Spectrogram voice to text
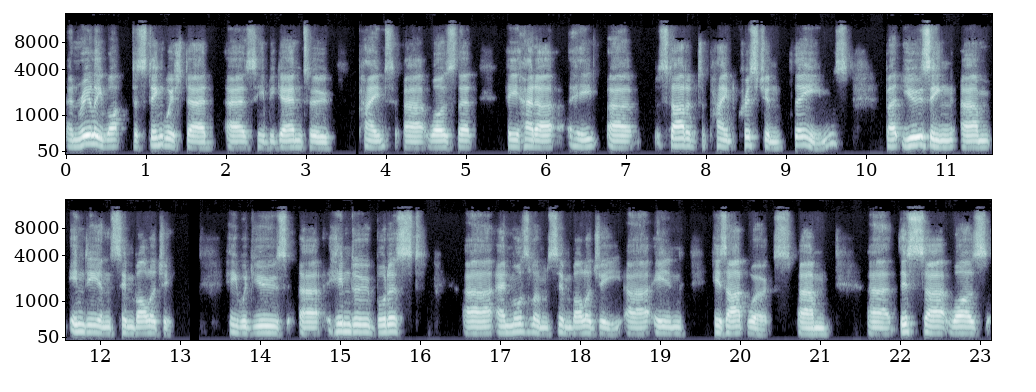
and really, what distinguished Dad as he began to paint uh, was that he had a he uh, started to paint Christian themes, but using um, Indian symbology. He would use uh, Hindu, Buddhist, and Muslim symbology in his artworks. Um, uh, this uh, was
